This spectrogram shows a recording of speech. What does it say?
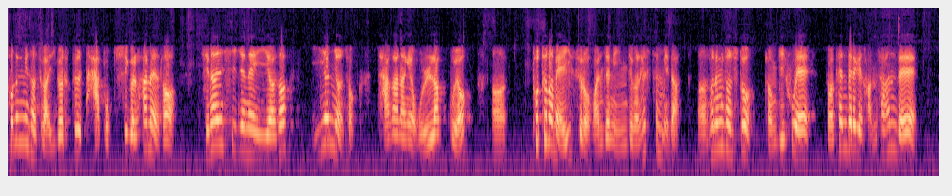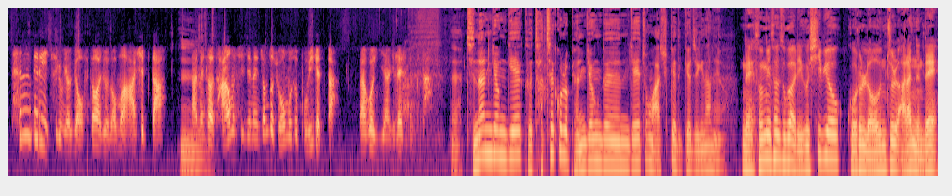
손흥민 선수가 이것을 다 독식을 하면서 지난 시즌에 이어서 2년 연속 4관왕에 올랐고요. 어, 토트넘의 에이스로 완전히 인증을 했습니다. 어, 손흥민 선수도 경기 후에 저 팬들에게 감사한데 팬들이 지금 여기 없어가지고 너무 아쉽다 음. 하면서 다음 시즌엔 좀 더 좋은 모습 보이겠다라고 이야기를 했습니다. 네, 지난 경기에 그 자책골로 변경된 게 조금 아쉽게 느껴지긴 하네요. 네, 손흥민 선수가 리그 12호 골을 넣은 줄 알았는데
